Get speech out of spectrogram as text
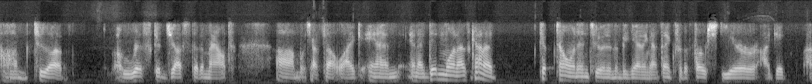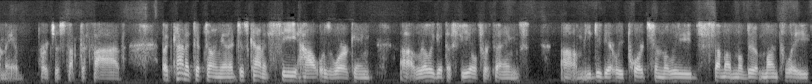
um, to a a risk adjusted amount, um, which I felt like, and and I didn't want. I was kind of tiptoeing into it in the beginning. I think for the first year, I did. I may have purchased up to five, but kind of tiptoeing in it, just kind of see how it was working, uh, really get the feel for things. Um, you do get reports from the leads. Some of them will do it monthly,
